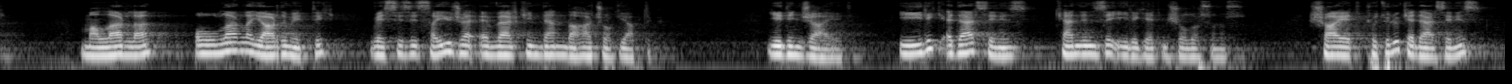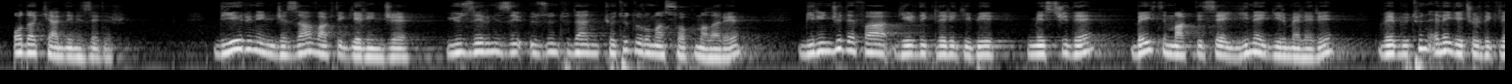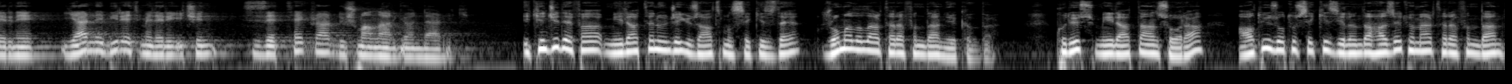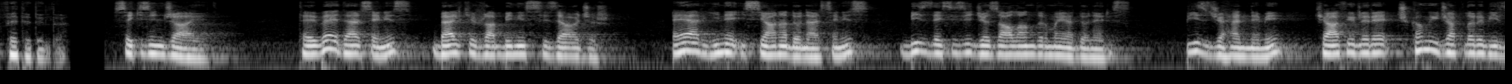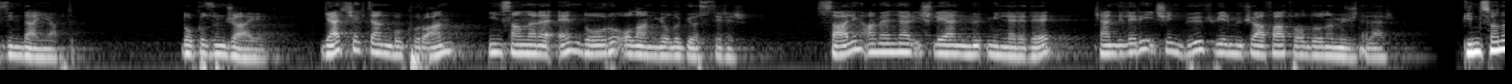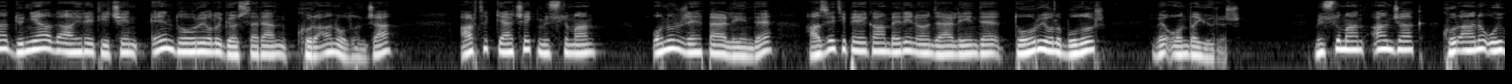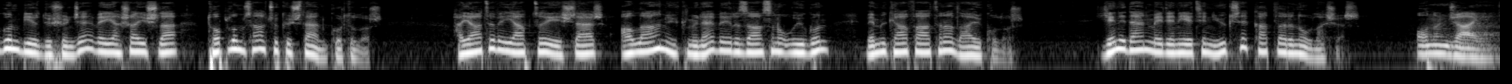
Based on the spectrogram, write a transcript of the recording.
Mallarla, oğullarla yardım ettik ve sizi sayıca evvelkinden daha çok yaptık. 7. Ayet İyilik ederseniz kendinize iyilik etmiş olursunuz. Şayet kötülük ederseniz o da kendinizedir. Diğerinin ceza vakti gelince yüzlerinizi üzüntüden kötü duruma sokmaları, birinci defa girdikleri gibi mescide Beyt-i Makdis'e yine girmeleri ve bütün ele geçirdiklerini yerle bir etmeleri için size tekrar düşmanlar gönderdik. İkinci defa M.Ö. 168'de Romalılar tarafından yıkıldı. Kudüs milattan sonra 638 yılında Hazreti Ömer tarafından fethedildi. 8. Ayet Tevbe ederseniz belki Rabbiniz size acır. Eğer yine isyana dönerseniz biz de sizi cezalandırmaya döneriz. Biz cehennemi kafirlere çıkamayacakları bir zindan yaptık. 9. Ayet Gerçekten bu Kur'an insanlara en doğru olan yolu gösterir. Salih ameller işleyen müminlere de kendileri için büyük bir mükafat olduğunu müjdeler. İnsana dünya ve ahiret için en doğru yolu gösteren Kur'an olunca artık gerçek Müslüman onun rehberliğinde Hz. Peygamber'in önderliğinde doğru yolu bulur ve onda yürür. Müslüman ancak Kur'an'a uygun bir düşünce ve yaşayışla toplumsal çöküşten kurtulur. Hayatı ve yaptığı işler Allah'ın hükmüne ve rızasına uygun ve mükafatına layık olur. Yeniden medeniyetin yüksek katlarına ulaşır. 10. Ayet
